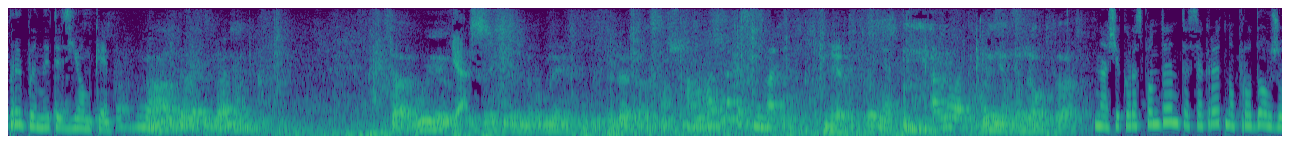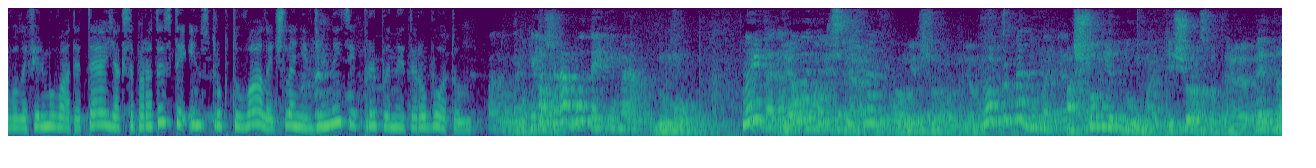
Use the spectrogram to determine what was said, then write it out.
припинити зйомки. А, здравствуйте, Даня. Так, вы Yes. представитель Народной Республики, да? так? Нет. Вы мне, пожалуйста, Наші кореспонденти секретно продовжували фільмувати те, як сепаратисти інструктували членів дільниці припинити роботу. подумайте. Вы же работаете, мы работаем. Ну, Ну, ребята, я ну вам вы тоже объясняю. честное слово. Мне все равно. я вам Вот объясняю. вы подумайте. А вообще. что мне думать? Еще раз повторяю, это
